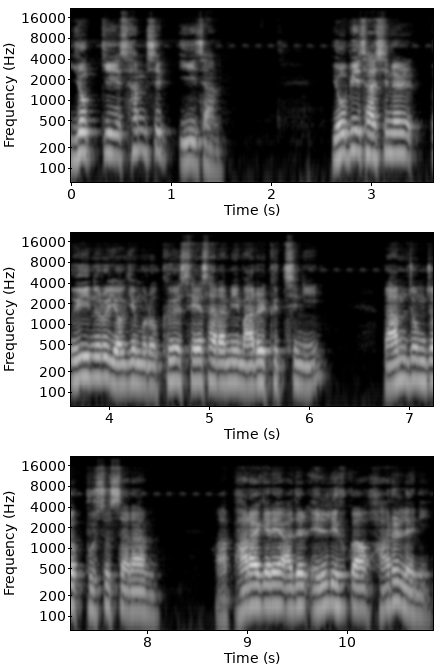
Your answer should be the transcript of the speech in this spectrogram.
욥기 32장. 욥이 자신을 의인으로 여김으로 그 세 사람이 말을 그치니 람 종족 부스 사람 아, 바라겔의 아들 엘리후가 화를 내니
